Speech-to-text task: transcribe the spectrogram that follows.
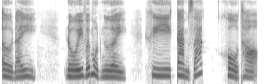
ở đây, đối với một người, khi cảm giác khổ thọ,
